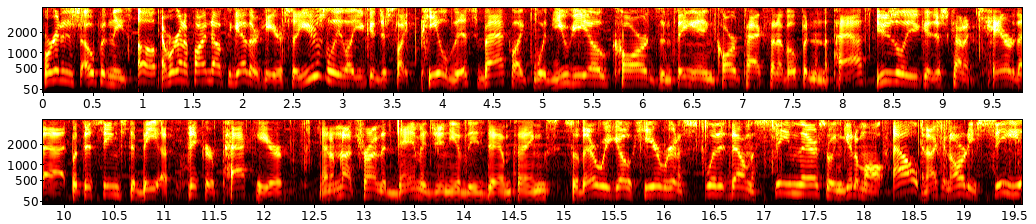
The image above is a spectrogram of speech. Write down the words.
we're going to just open these up and we're going to find out together here. So usually like you could just like peel this back like with Yu-Gi-Oh cards and thing and card packs that I've opened in the past. Usually you could just kind of tear that, but this seems to be a thicker pack here and I'm not trying to damage any of these damn things. So there we go here. We're going to split it down the seam there so we can get them all out. And I can already see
